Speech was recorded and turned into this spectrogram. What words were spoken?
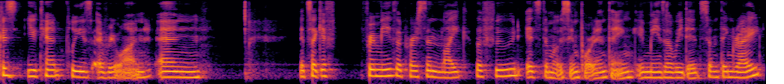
cuz you can't please everyone and it's like if for me, if the person like the food, it's the most important thing. It means that we did something right.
